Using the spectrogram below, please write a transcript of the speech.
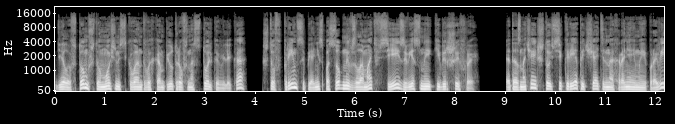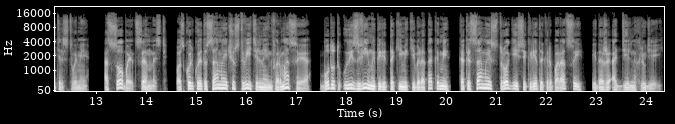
Дело в том, что мощность квантовых компьютеров настолько велика, что в принципе они способны взломать все известные кибершифры. Это означает, что секреты, тщательно охраняемые правительствами, особая ценность, поскольку это самая чувствительная информация, будут уязвимы перед такими кибератаками, как и самые строгие секреты корпораций и даже отдельных людей.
